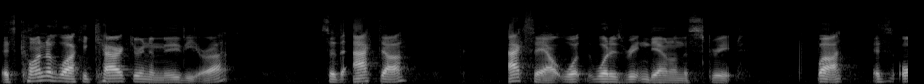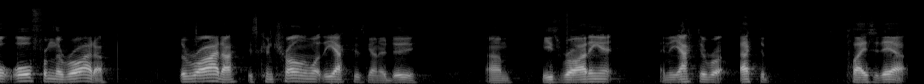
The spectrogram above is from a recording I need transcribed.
It's kind of like a character in a movie, right? So the actor acts out what, what is written down on the script. But it's all, all from the writer. The writer is controlling what the actor is going to do. Um, he's writing it, and the actor, actor plays it out.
